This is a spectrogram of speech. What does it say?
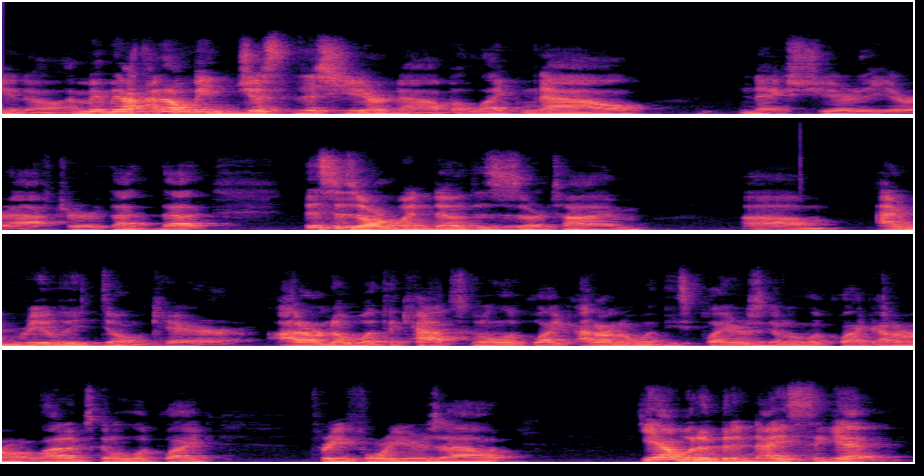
You know, I mean, I don't mean just this year now, but like now, next year, the year after. That that this is our window. This is our time. Um, I really don't care. I don't know what the cap's going to look like. I don't know what these players are going to look like. I don't know what lineup's going to look like three, four years out. Yeah, it would have been nice to get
